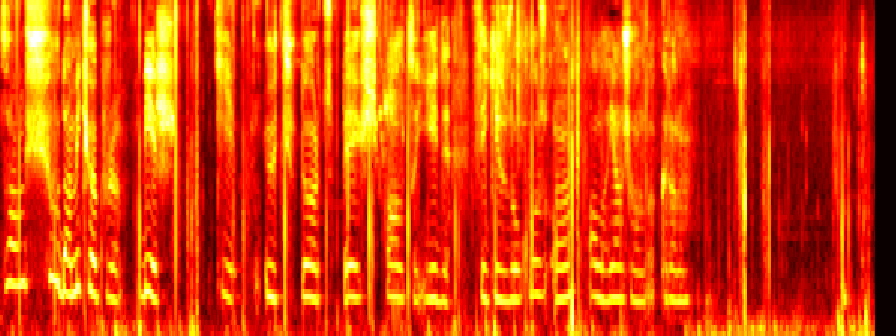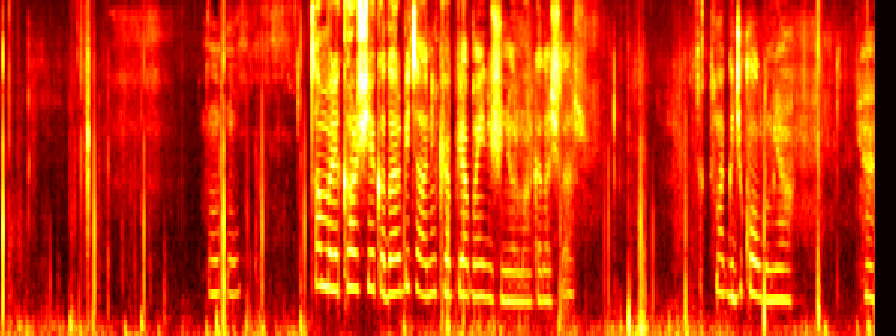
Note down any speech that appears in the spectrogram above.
Tam şuradan bir köprü. 1, 2, 3, 4, 5, 6, 7, 8, 9, 10. Allah yanlış oldu. Kıralım. Tam böyle karşıya kadar bir tane köprü yapmayı düşünüyorum arkadaşlar. Sana gıcık oldum ya. Heh,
